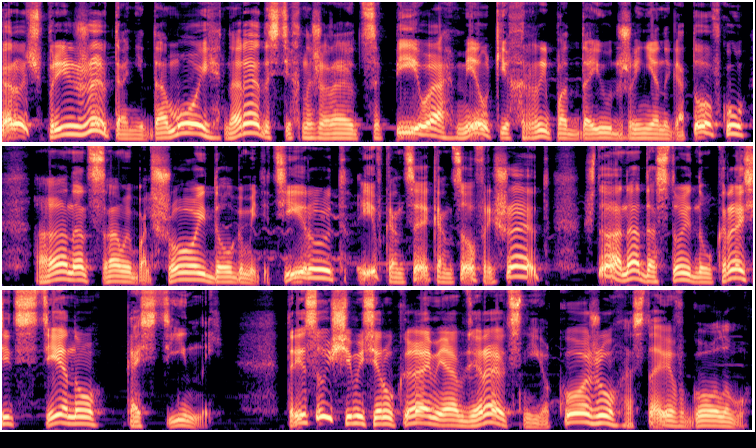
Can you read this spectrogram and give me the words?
Короче, приезжают они домой, на радостях нажираются пива, мелких рыб отдают жене на готовку, а над самой большой долго медитируют и в конце концов решают, что она достойна украсить стену гостиной. Трясущимися руками обдирают с нее кожу, оставив голову,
